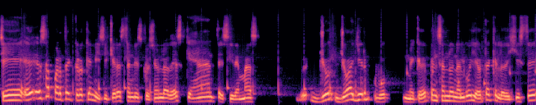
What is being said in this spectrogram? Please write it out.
Sí, e, esa parte creo que ni siquiera está en discusión la de es que antes y demás. Yo, yo ayer me quedé pensando en algo y ahorita que lo dijiste,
